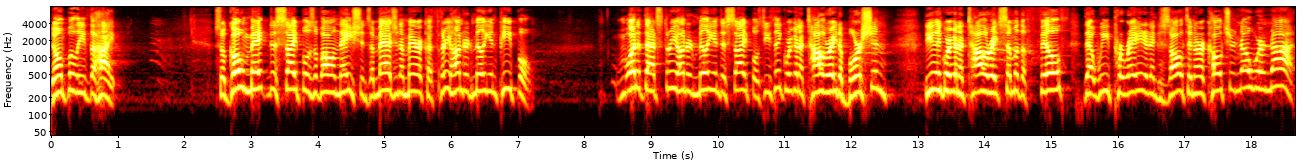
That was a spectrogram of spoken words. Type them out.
Don't believe the hype. So go make disciples of all nations. Imagine America, 300 million people. What if that's 300 million disciples? Do you think we're going to tolerate abortion? Do you think we're going to tolerate some of the filth that we parade and exalt in our culture? No, we're not.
